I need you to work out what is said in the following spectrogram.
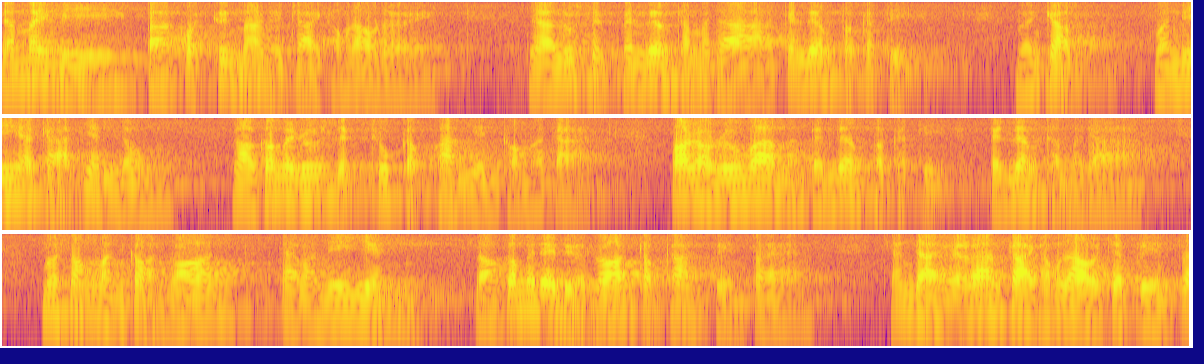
จะไม่มีปรากฏขึ้นมาในใจของเราเลย จะรู้สึกเป็นเรื่องธรรมดาเป็นเรื่องปกติ เหมือนกับวันนี้อากาศเย็นลง เราก็ไม่รู้สึกทุกข์กับความเย็นของอากาศ เพราะเรารู้ว่ามันเป็นเรื่องปกติ เป็นเรื่องธรรมดา เมื่อสองวันก่อนร้อน แต่วันนี้เย็น เราก็ไม่ได้เดือดร้อนกับการเปลี่ยนแปลง ฉันใดร่างกายของเราจะเปลี่ยนแปล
